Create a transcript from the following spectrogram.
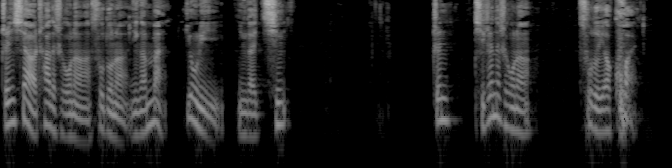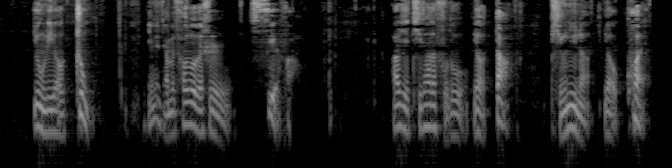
针下插的时候呢，速度呢应该慢，用力应该轻。针提针的时候呢，速度要快，用力要重。因为咱们操作的是泻法，而且提插的幅度要大，频率呢要快。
